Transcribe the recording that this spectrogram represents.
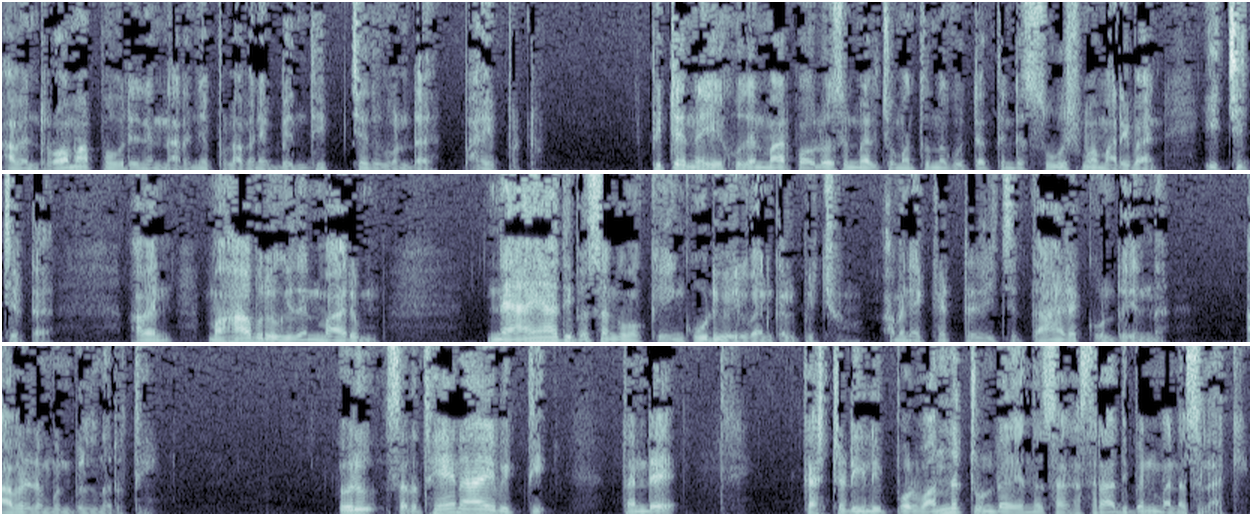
അവൻ റോമ പൌരനെന്നറിഞ്ഞപ്പോൾ അവനെ ബന്ധിച്ചതുകൊണ്ട് ഭയപ്പെട്ടു. പിറ്റേന്ന് യഹൂദന്മാർ പൌലോസിന്മേൽ ചുമത്തുന്ന കുറ്റത്തിന്റെ സൂക്ഷ്മം അറിവാൻ ഇച്ഛിച്ചിട്ട് അവൻ മഹാപുരോഹിതന്മാരും ന്യായാധിപ സംഘമൊക്കെയും കൂടി വരുവാൻ കൽപ്പിച്ചു. അവനെ കെട്ടഴിച്ച് താഴെ കൊണ്ടുവന്ന് അവരുടെ മുൻപിൽ നിർത്തി. ഒരു ശ്രദ്ധേയനായ വ്യക്തി തന്റെ കസ്റ്റഡിയിൽ ഇപ്പോൾ വന്നിട്ടുണ്ട് എന്ന് സഹസ്രാധിപൻ മനസ്സിലാക്കി.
